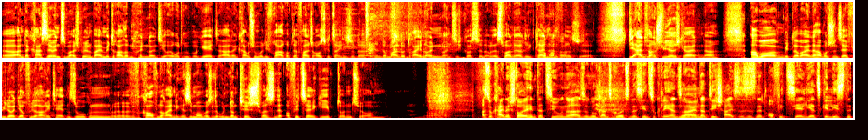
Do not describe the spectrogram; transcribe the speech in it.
Äh, an der Kasse, wenn zum Beispiel ein Wein mit 399 Euro drüber geht, ja, dann kam schon mal die Frage, ob der falsch ausgezeichnet ist oder normal nur 3,99 kostet, aber das waren ja die kleinen Anfangs, äh, die Anfangsschwierigkeiten, ja. Aber mittlerweile haben wir schon sehr viele Leute, die auch viele Raritäten suchen. Äh, Wir verkaufen noch einiges immer ein bisschen unterm Tisch, was es nicht offiziell gibt und ja. Also keine Steuerhinterziehung, ne? Also nur ganz kurz, um das hier zu klären. So Nein. unterm Tisch heißt, es ist nicht offiziell jetzt gelistet.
